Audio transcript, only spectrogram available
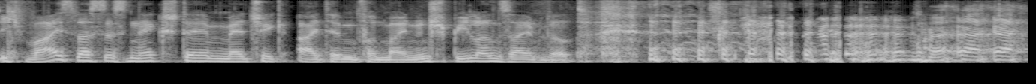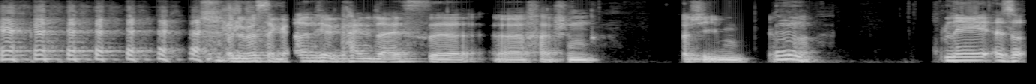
Ich weiß, was das nächste Magic-Item von meinen Spielern sein wird. Und du wirst ja garantiert keine Leiste äh, falschen verschieben. Mhm. Nee, also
